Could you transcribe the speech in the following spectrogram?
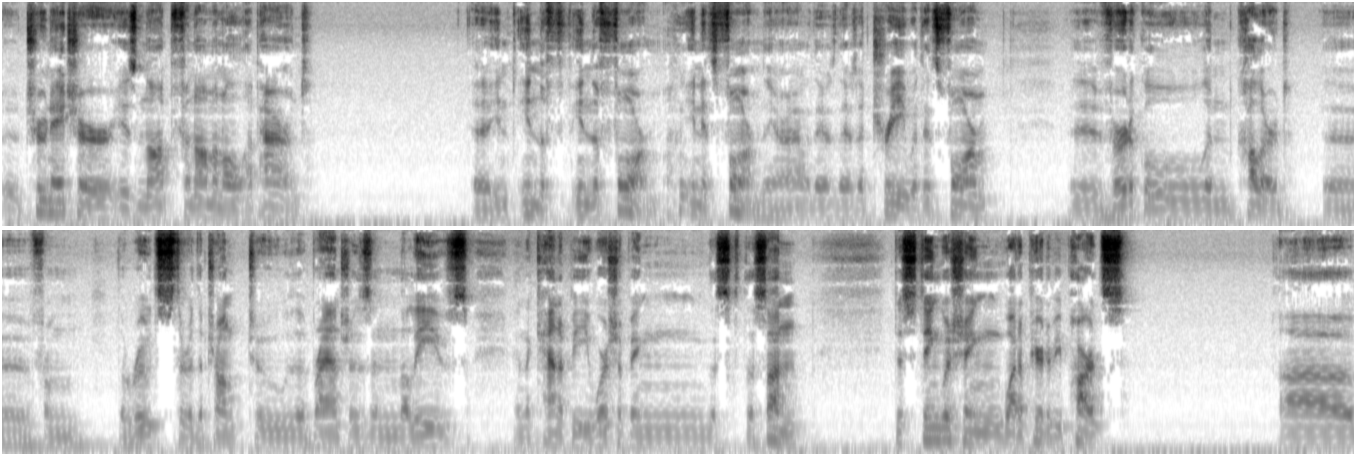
uh, true nature is not phenomenal apparent. Uh, in in the in the form in its form there there's there's a tree with its form uh, vertical and colored uh, from the roots through the trunk to the branches and the leaves and the canopy worshiping the, the sun distinguishing what appear to be parts uh,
